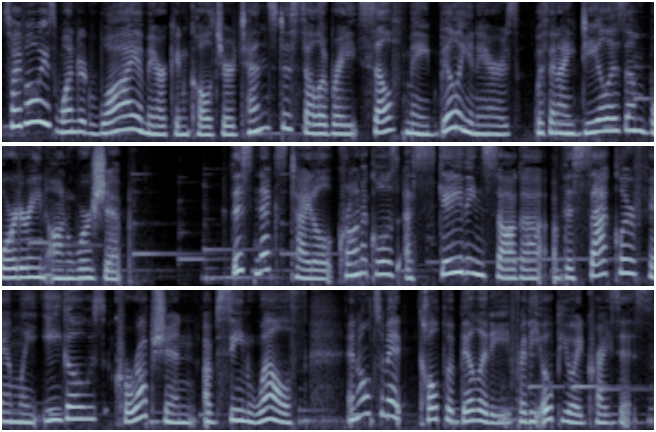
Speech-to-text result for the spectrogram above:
So I've always wondered why American culture tends to celebrate self made billionaires with an idealism bordering on worship. This next title chronicles a scathing saga of the Sackler family egos, corruption, obscene wealth, and ultimate culpability for the opioid crisis.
